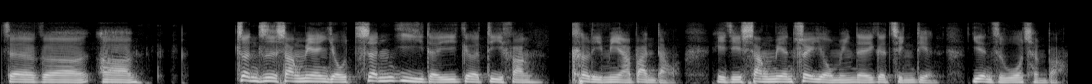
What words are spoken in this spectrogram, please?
这个呃，政治上面有争议的一个地方——克里米亚半岛，以及上面最有名的一个景点——燕子窝城堡。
